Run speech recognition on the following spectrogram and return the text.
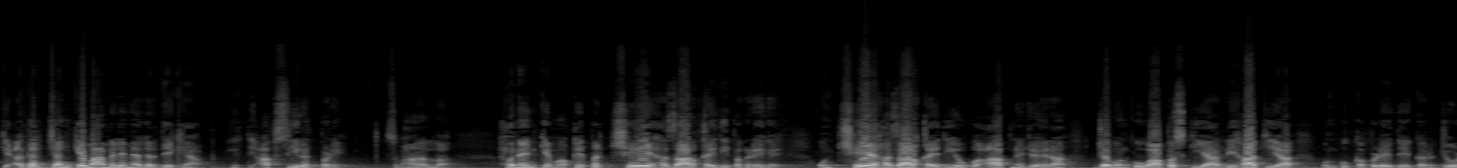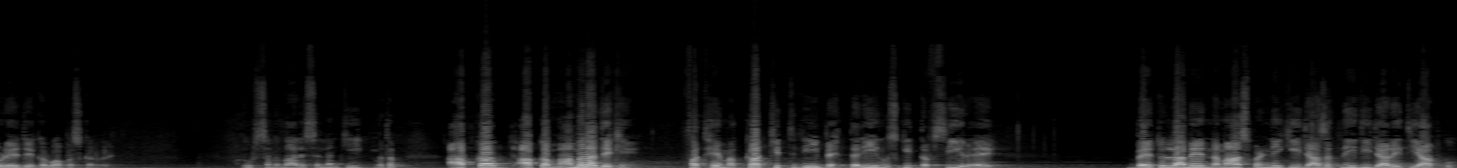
کہ اگر جنگ کے معاملے میں اگر دیکھیں آپ آپ سیرت پڑھیں، سبحان اللہ، حنین کے موقع پر چھ ہزار قیدی پکڑے گئے۔ ان چھ ہزار قیدیوں کو آپ نے جو ہے نا، جب ان کو واپس کیا، رہا کیا، ان کو کپڑے دے کر، جوڑے دے کر واپس کر رہے۔ حضور صلی اللہ علیہ وسلم کی مطلب آپ کا آپ کا معاملہ دیکھیں، فتح مکہ کتنی بہترین اس کی تفسیر ہے۔ بیت اللہ میں نماز پڑھنے کی اجازت نہیں دی جا رہی تھی آپ کو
